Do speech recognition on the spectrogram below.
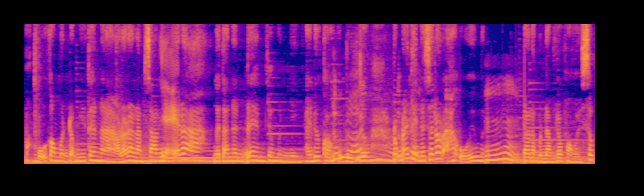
mặt mũi con mình trông như thế nào nó ra làm sao nhẽ ra người ta nên đem cho mình nhìn thấy đứa con Đúng của mình. đúng lúc đấy thì nó sẽ rất là an ủi mình. Ừ. ra là mình nằm trong phòng hồi sức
